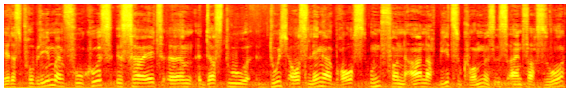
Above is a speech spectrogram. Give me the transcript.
Ja, das Problem beim Fokus ist halt, ähm, dass du durchaus länger brauchst, um von A nach B zu kommen. Es ist einfach so.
